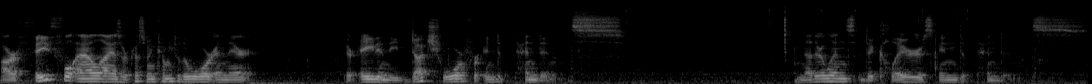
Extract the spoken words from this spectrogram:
Our faithful allies are accustomed to come to the war and their their aid in the Dutch War for Independence. Netherlands declares independence.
